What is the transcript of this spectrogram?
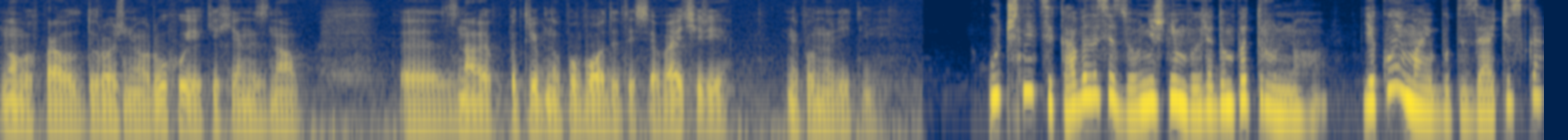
нових правил дорожнього руху, яких я не знав. Е, Знав, як потрібно поводитися ввечері неповнолітнім. Учні цікавилися зовнішнім виглядом патрульного, якою має бути зачіска,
